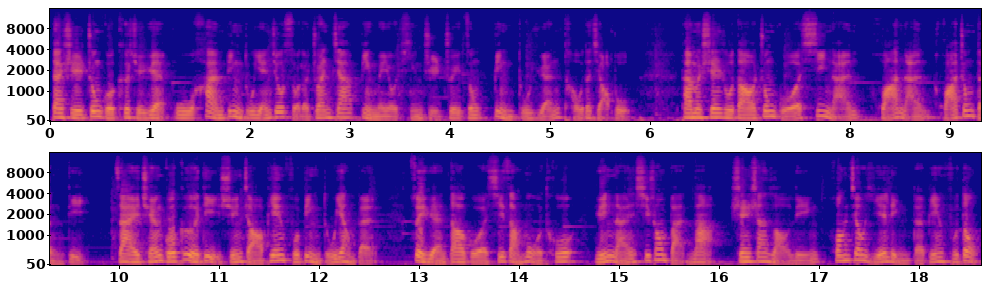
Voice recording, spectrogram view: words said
但是，中国科学院武汉病毒研究所的专家并没有停止追踪病毒源头的脚步，他们深入到中国西南、华南、华中等地。在全国各地寻找蝙蝠病毒样本，最远到过西藏墨脱、云南西双版纳、深山老林、荒郊野岭的蝙蝠洞，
